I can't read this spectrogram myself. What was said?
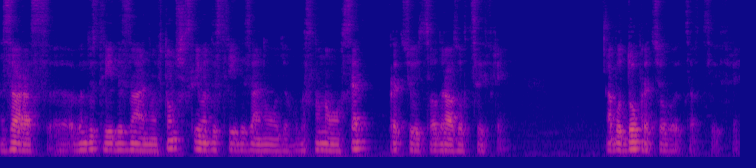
зараз, е, в індустрії дизайну, і в тому числі в індустрії дизайну одягу, в основному все працюється одразу в цифрі. Або допрацьовується в цифрі. Е,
